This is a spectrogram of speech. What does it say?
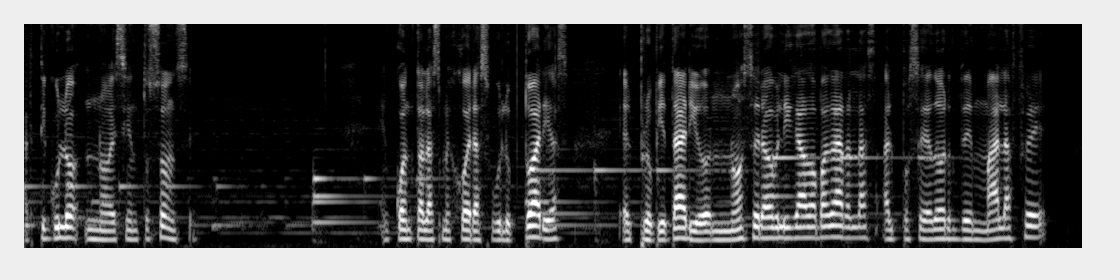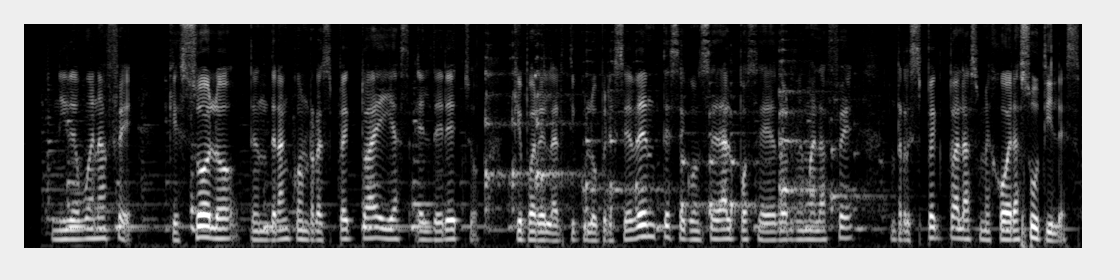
Artículo 911. En cuanto a las mejoras voluptuarias, el propietario no será obligado a pagarlas al poseedor de mala fe ni de buena fe, que sólo tendrán con respecto a ellas el derecho que por el artículo precedente se conceda al poseedor de mala fe respecto a las mejoras útiles.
